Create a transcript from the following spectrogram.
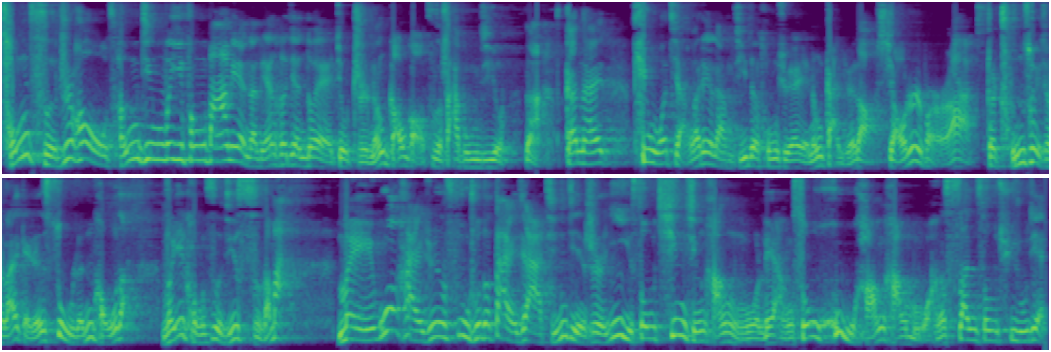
从此之后，曾经威风八面的联合舰队就只能搞搞自杀攻击了。啊，刚才听我讲了这两集的同学也能感觉到，小日本啊，这纯粹是来给人送人头的，唯恐自己死得慢。美国海军付出的代价仅仅是一艘轻型航母、两艘护航航母和三艘驱逐舰，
